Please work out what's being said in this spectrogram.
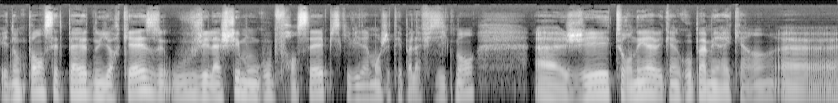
Et donc pendant cette période new-yorkaise où j'ai lâché mon groupe français puisqu'évidemment j'étais pas là physiquement. Euh, j'ai tourné avec un groupe américain euh,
